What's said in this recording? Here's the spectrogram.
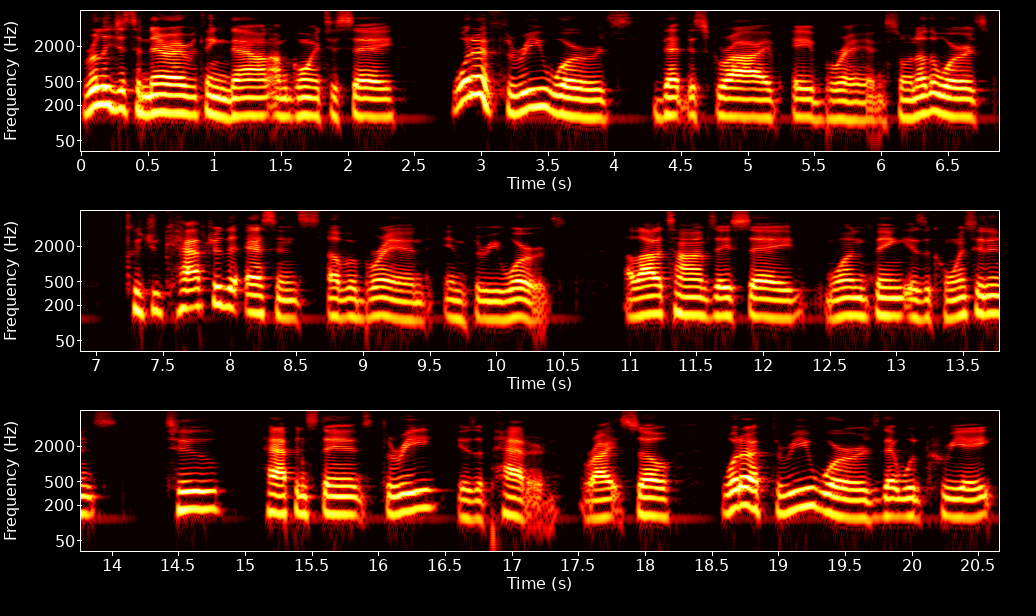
really just to narrow everything down, I'm going to say, what are three words that describe a brand? So, in other words, could you capture the essence of a brand in three words? A lot of times they say one thing is a coincidence, two, happenstance, three is a pattern, right? So, what are three words that would create,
